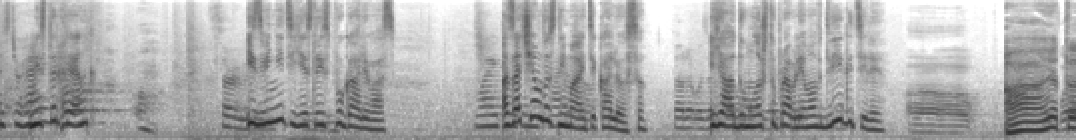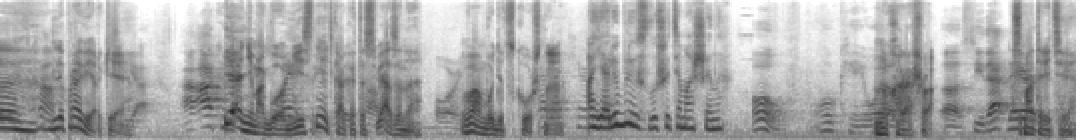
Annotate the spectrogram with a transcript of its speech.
Мистер Хэнк, извините, если испугали вас. А зачем вы снимаете колеса? Я думала, что проблема в двигателе. А это для проверки. Я не могу объяснить, как это связано. Вам будет скучно. А я люблю слушать о машинах. Ну хорошо. Смотрите,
